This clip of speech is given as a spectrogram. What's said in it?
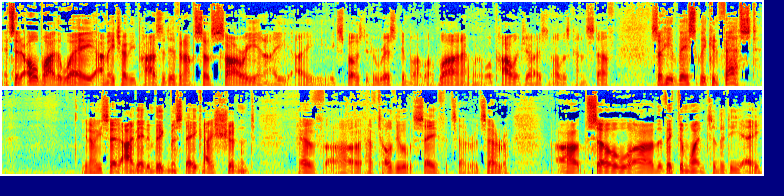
and said, "Oh, by the way, I'm HIV positive, and I'm so sorry, and I, I exposed you to risk, and blah blah blah, and I want to apologize, and all this kind of stuff." So he basically confessed. You know, he said, "I made a big mistake. I shouldn't have uh, have told you it was safe, et cetera, et cetera." Uh, so uh, the victim went to the DA.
